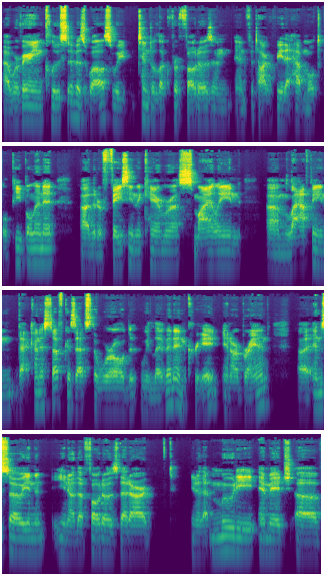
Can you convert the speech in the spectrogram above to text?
Uh, we're very inclusive as well, so we tend to look for photos and, and photography that have multiple people in it, uh, that are facing the camera, smiling, um, laughing, that kind of stuff, because that's the world we live in and create in our brand. Uh, and so, you know, you know, the photos that are, you know, that moody image of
